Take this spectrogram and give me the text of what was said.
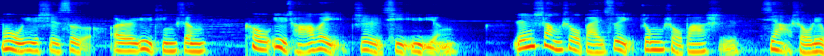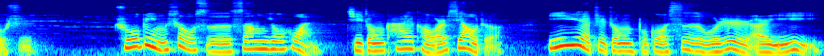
目欲视色，耳欲听声，口欲察味，志气欲盈。人上寿百岁，中寿八十，下寿六十。除病受死丧忧患，其中开口而笑者，一月之中不过四五日而已矣。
